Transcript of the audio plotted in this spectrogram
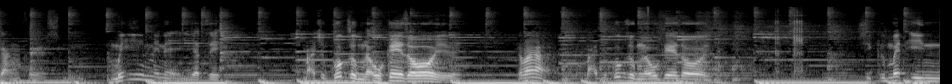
chẳng phải Mỹ mới lại Nhật gì. Bãi Trung Quốc dùng là ok rồi. Các bác ạ bãi Trung Quốc dùng là ok rồi. Chứ cứ made in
